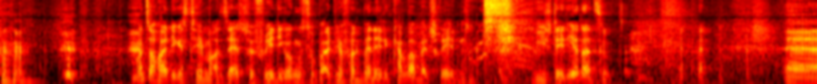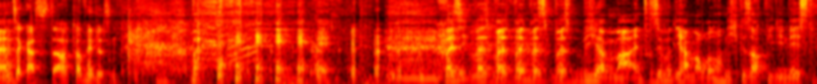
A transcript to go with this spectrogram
Unser heutiges Thema, Selbstbefriedigung, sobald wir von Benedict Cumberbatch reden. Wie steht ihr dazu? Äh, Unser Gaststar, Tom Hiddleston. was, ich, was, was, was, was, mich ja mal interessieren wird, die haben aber noch nicht gesagt, wie die nächste,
